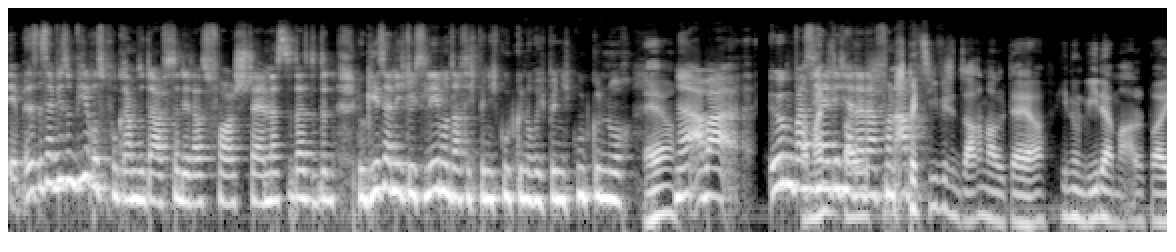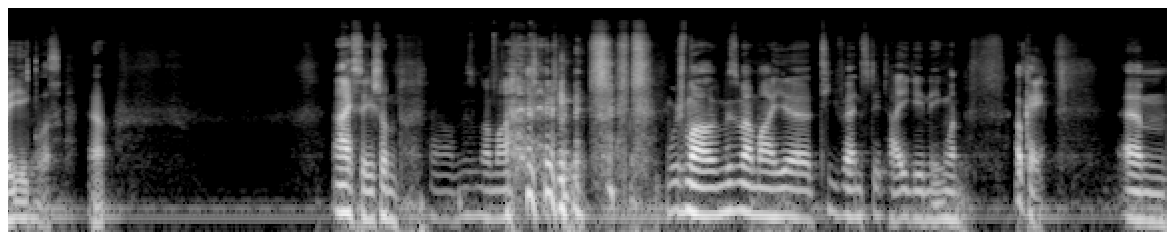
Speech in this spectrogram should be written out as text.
es ist ja wie so ein Virusprogramm, so darfst du dir das vorstellen. Das, das, das, du gehst ja nicht durchs Leben und sagst, ich bin nicht gut genug, ich bin nicht gut genug. Ja, ja. Ne? Aber irgendwas Bei hält dich ja da davon ab. Spezifischen Sachen halt, ja, ja. Hin und wieder mal bei irgendwas. Ja. Ah, ich sehe schon. Müssen wir mal, muss mal, müssen wir mal hier tiefer ins Detail gehen irgendwann. Okay. Ähm,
